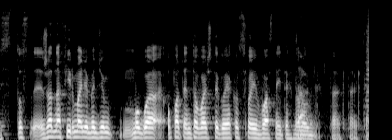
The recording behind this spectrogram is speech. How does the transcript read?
stos- żadna firma nie będzie mogła opatentować tego jako swojej własnej technologii. Tak, tak, tak.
